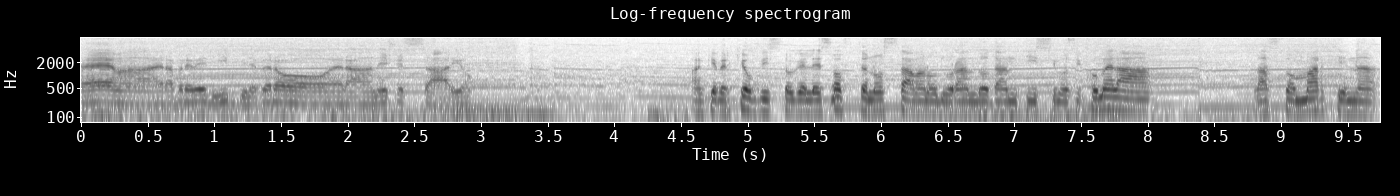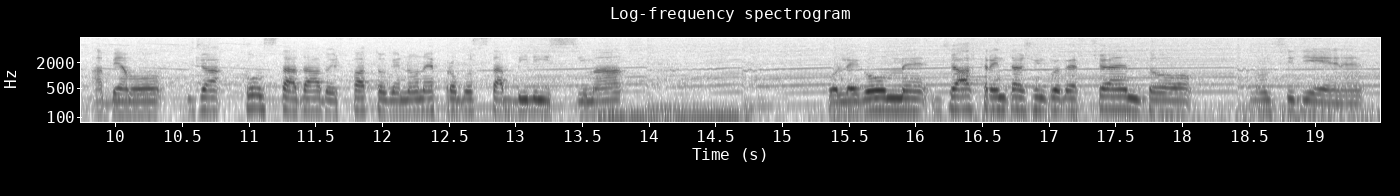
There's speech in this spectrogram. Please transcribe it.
Eh, ma era prevedibile, però era necessario. Anche perché ho visto che le soft non stavano durando tantissimo. Siccome la, la Aston Martin abbiamo già constatato il fatto che non è proprio stabilissima. Con le gomme già al 35% non si tiene.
